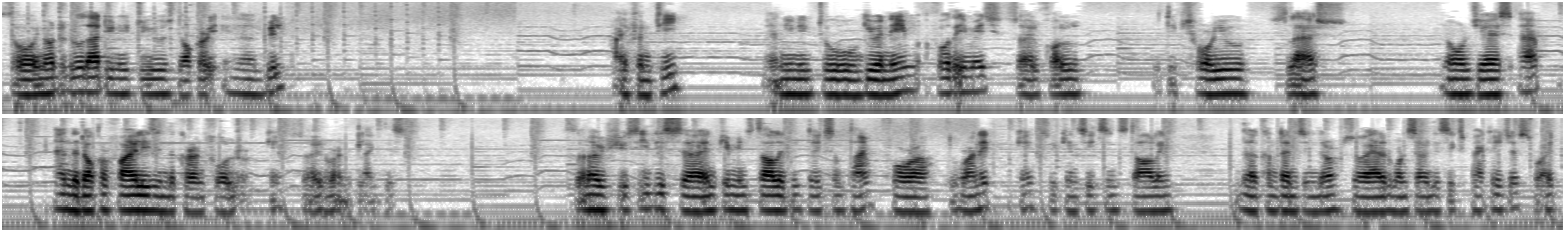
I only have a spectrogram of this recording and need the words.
So in order to do that you need to use docker uh, build hyphen t and you need to give a name for the image. So I'll call the tips for you slash node.js app and the docker file is in the current folder okay? So I'll run it like this. So now if you see this uh, npm install it will take some time for uh, to run it okay? So you can see it's installing the contents in there. So I added 176 packages right?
